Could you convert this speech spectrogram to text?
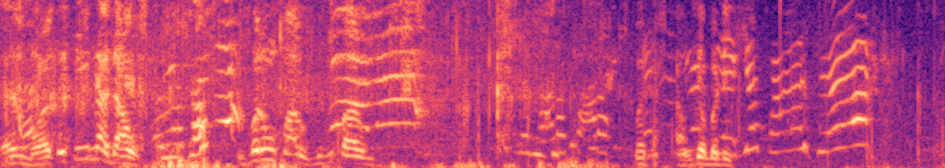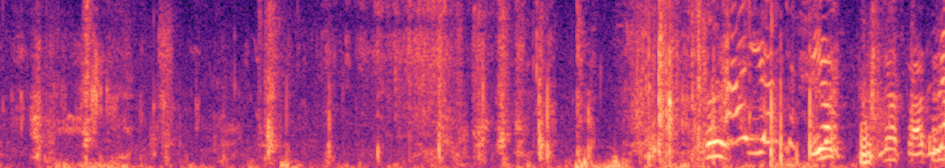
એ મોય તો કેવી ના જાવ ઉપર હું પાડું બીજું પાડું. બસ આવજો બટી પેલા કાતરે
